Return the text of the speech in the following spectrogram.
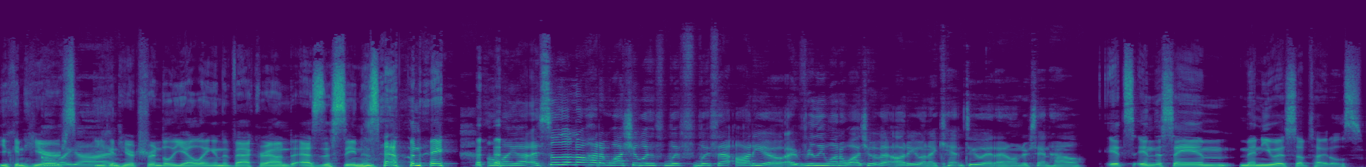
you can hear Oh you can hear Triendl yelling in the background as this scene is happening. oh my god, I still don't know how to watch it with with with that audio. I really want to watch it with that audio, and I can't do it. I don't understand how. it's in the same menu as subtitles.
